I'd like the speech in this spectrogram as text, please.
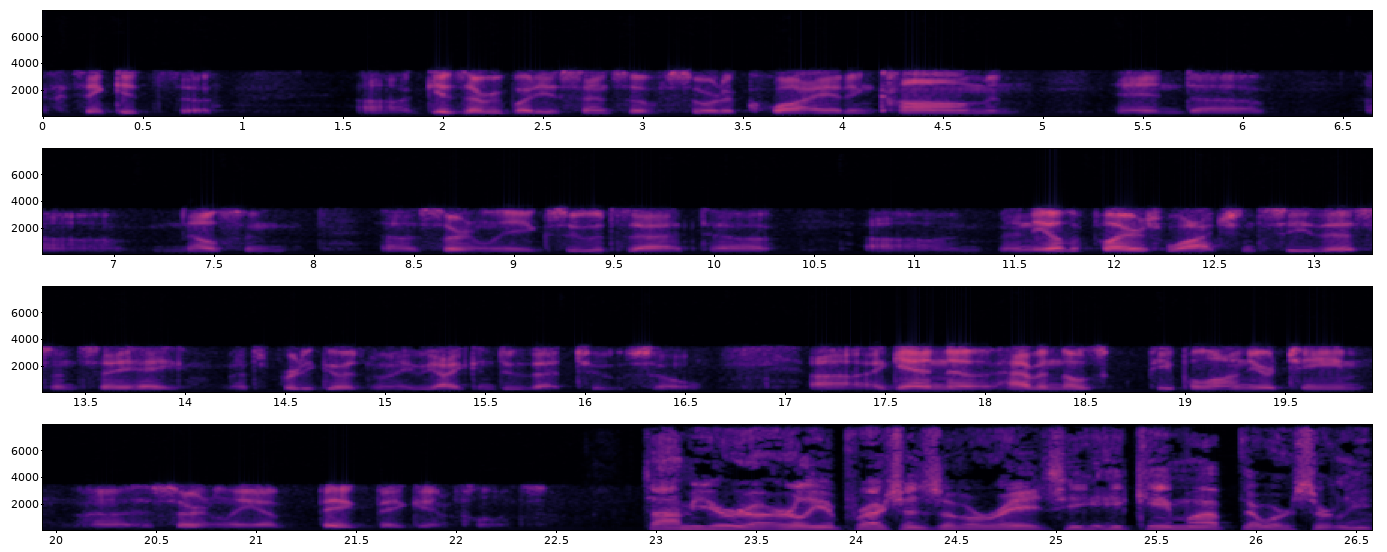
I think it uh, uh, gives everybody a sense of sort of quiet and calm, and and uh, uh, Nelson uh, certainly exudes that. Uh, uh, and the other players watch and see this and say, "Hey, that's pretty good. Maybe I can do that too." So, uh, again, uh, having those people on your team uh, is certainly a big, big influence. Tom, your uh, early impressions of Arraez. He he came up. There were certainly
